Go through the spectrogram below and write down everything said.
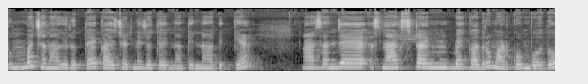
ತುಂಬ ಚೆನ್ನಾಗಿರುತ್ತೆ ಕಾಯಿ ಚಟ್ನಿ ಜೊತೆ ಇದನ್ನ ತಿನ್ನೋದಕ್ಕೆ. ಸಂಜೆ ಸ್ನ್ಯಾಕ್ಸ್ ಟೈಮ್ ಬೇಕಾದರೂ ಮಾಡ್ಕೊಬೋದು.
